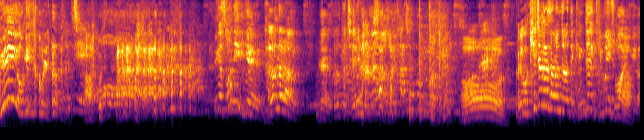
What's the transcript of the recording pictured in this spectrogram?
왜 여기다 올려놨지? 이게 선이 이게 달랑달랑. 예, 또 재미를 느꼈습니다. 오. 그리고 키 작은 사람들한테 굉장히 기분이 좋아요, 어. 여기가.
